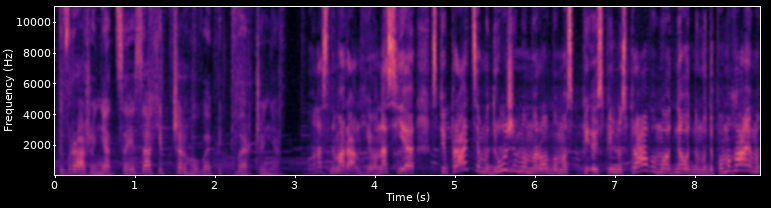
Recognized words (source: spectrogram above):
справити враження. Цей захід чергове підтвердження. У нас нема рангів. У нас є співпраця, ми дружимо, ми робимо спі- спільну справу, ми одне одному допомагаємо.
